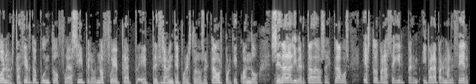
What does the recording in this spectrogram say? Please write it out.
Bueno, hasta cierto punto fue así, pero no fue eh, precisamente por esto de los esclavos, porque cuando se da la libertad a los esclavos, estos van a seguir y van a permanecer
